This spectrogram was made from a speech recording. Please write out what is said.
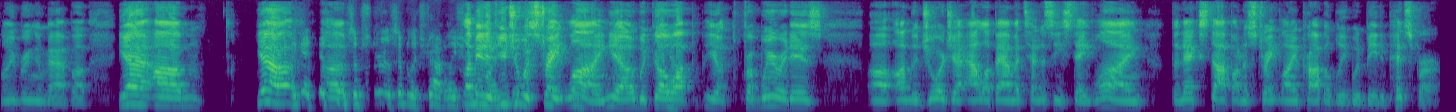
Let me bring the map up. Yeah. Um. Yeah. Again, uh, some simple extrapolation. I mean, if you drew a straight line, yeah, it would go yeah. up. You know, from where it is uh, on the Georgia, Alabama, Tennessee state line. The next stop on a straight line probably would be to Pittsburgh.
